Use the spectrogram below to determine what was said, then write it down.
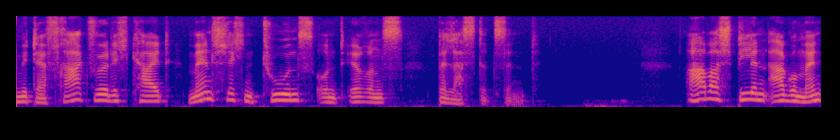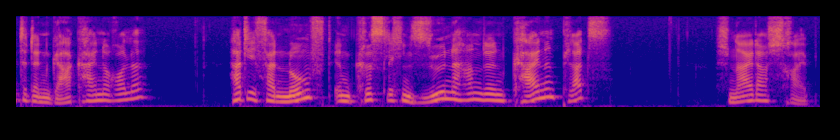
mit der Fragwürdigkeit menschlichen Tuns und Irrens belastet sind. Aber spielen Argumente denn gar keine Rolle? Hat die Vernunft im christlichen Sühnehandeln keinen Platz? Schneider schreibt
